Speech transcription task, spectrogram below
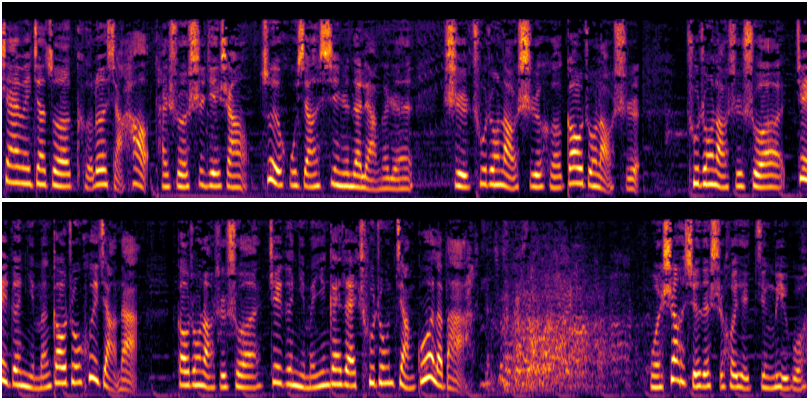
下一位叫做可乐小号，他说世界上最互相信任的两个人是初中老师和高中老师。初中老师说：“这个你们高中会讲的。”高中老师说：“这个你们应该在初中讲过了吧？” 我上学的时候也经历过。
